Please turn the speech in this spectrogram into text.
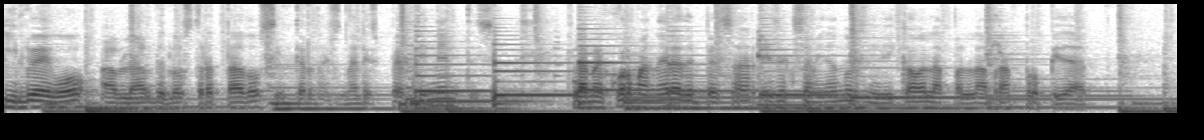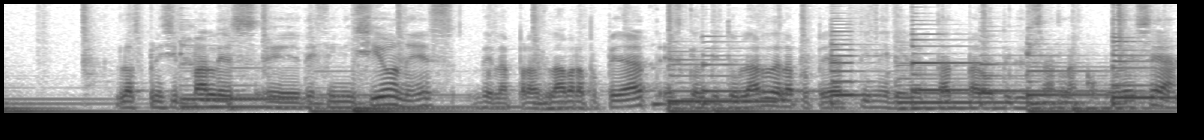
y luego hablar de los tratados internacionales pertinentes. La mejor manera de empezar es examinando el significado de la palabra propiedad. Las principales eh, definiciones de la palabra propiedad es que el titular de la propiedad tiene libertad para utilizarla como desea,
